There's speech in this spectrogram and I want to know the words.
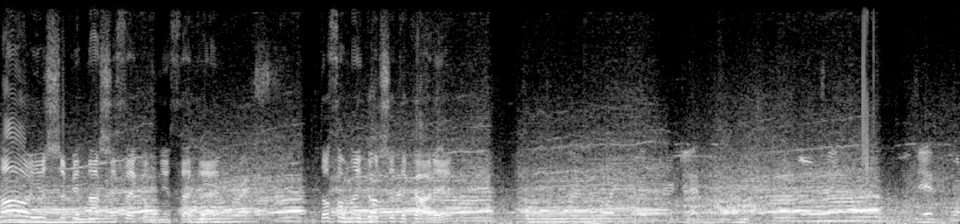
no jeszcze 15 sekund niestety. To są najgorsze te kary. Right five through dip. 40. Dip 100.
